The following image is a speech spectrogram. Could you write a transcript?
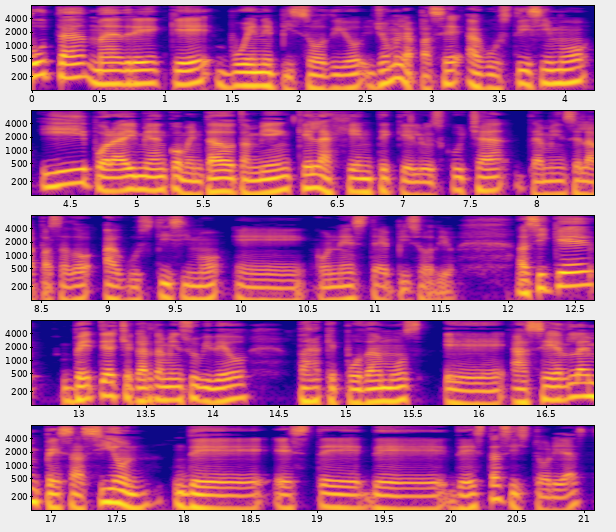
Puta madre, qué buen episodio. Yo me la pasé a gustísimo y por ahí me han comentado también que la gente que lo escucha también se la ha pasado a gustísimo eh, con este episodio. Así que vete a checar también su video para que podamos eh, hacer la empezación de este de, de estas historias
